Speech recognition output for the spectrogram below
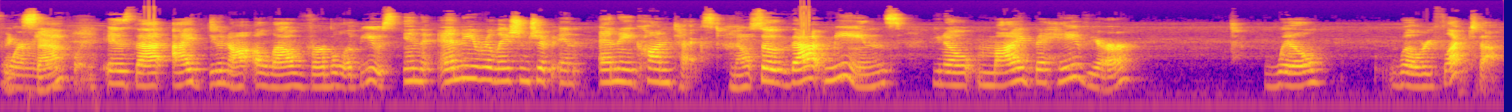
for Exactly. me is that I do not allow verbal abuse in any relationship, in any context. Nope. So that means, you know, my behavior will will reflect that.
